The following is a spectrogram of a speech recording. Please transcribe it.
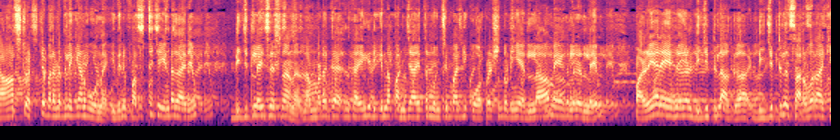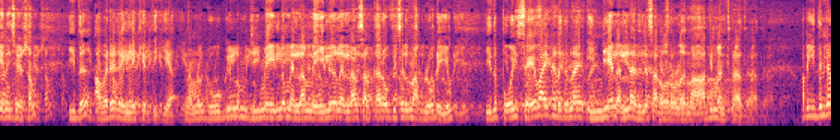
ലാസ്റ്റ് ഒറ്റ ഭരണത്തിലേക്കാണ് പോകുന്നത്. ഇതിന് ഫസ്റ്റ് ചെയ്യേണ്ട കാര്യം ഡിജിറ്റലൈസേഷൻ ആണ്. നമ്മുടെ കയ്യിലിരിക്കുന്ന പഞ്ചായത്ത് മുനിസിപ്പാലിറ്റി കോർപ്പറേഷൻ തുടങ്ങിയ എല്ലാ മേഖലകളിലെയും പഴയ രേഖകൾ ഡിജിറ്റലാക്കുക ഡിജിറ്റൽ സർവർ ആക്കിയതിനു ശേഷം ഇത് അവരെ കയ്യിലേക്ക് എത്തിക്കുക. നമ്മൾ ഗൂഗിളിലും ജിമെയിലും എല്ലാം മെയിലുകളെല്ലാം സർക്കാർ ഓഫീസിൽ നിന്ന് അപ്ലോഡ് ചെയ്യും. ഇത് പോയി സേവ് ആയി കിടക്കുന്ന ഇന്ത്യയിലല്ല ഇതിന്റെ സർവർ ഉള്ളതെന്ന് ആദ്യം മനസ്സിലാക്കുക. അപ്പൊ ഇതിന്റെ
